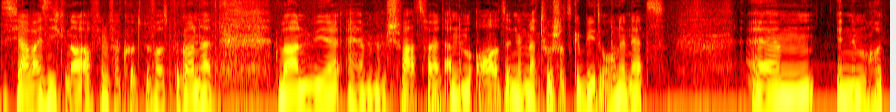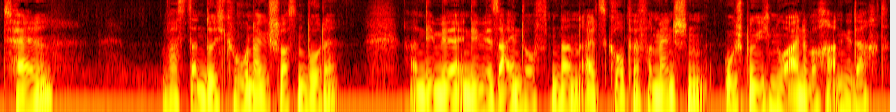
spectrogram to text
das Jahr weiß ich nicht genau, auf jeden Fall kurz bevor es begonnen hat, waren wir ähm, im Schwarzwald an einem Ort, in einem Naturschutzgebiet ohne Netz, ähm, in einem Hotel, was dann durch Corona geschlossen wurde, an dem wir, in dem wir sein durften dann als Gruppe von Menschen, ursprünglich nur eine Woche angedacht.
